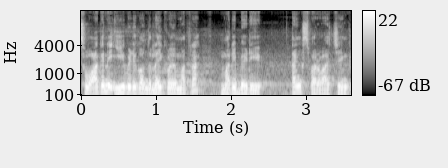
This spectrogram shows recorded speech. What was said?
ಸೊ ಹಾಗೆಯೇ ಈ ವಿಡಿಯೋಗೆ ಒಂದು ಲೈಕ್ ಕೊಡೋದು ಮಾತ್ರ ಮರಿಬೇಡಿ. ಥ್ಯಾಂಕ್ಸ್ ಫಾರ್ ವಾಚಿಂಗ್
